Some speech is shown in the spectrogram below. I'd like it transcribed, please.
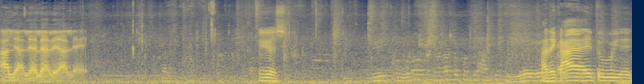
आले आले आले आले आले. यश. अरे काय आहे तू यश?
